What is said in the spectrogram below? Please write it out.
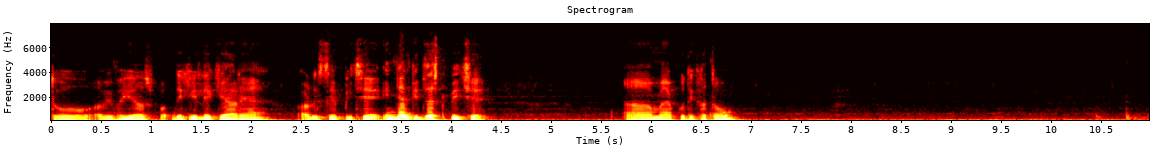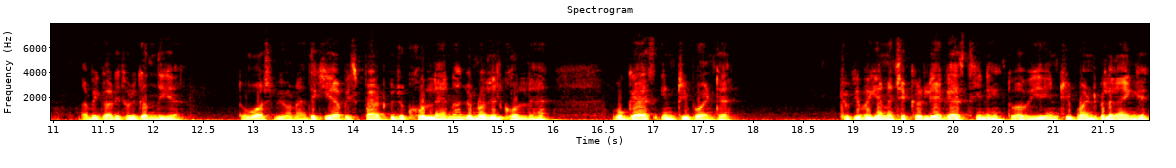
तो अभी भैया उस देखिए लेके आ रहे हैं। और इससे पीछे इंजन के जस्ट पीछे। आ, मैं आपको दिखाता हूँ। अभी गाड़ी थोड़ी गंदी है तो वॉश भी होना है। देखिए आप इस पार्ट को जो खोल रहे हैं ना जो नोजल खोल रहे हैं वो गैस एंट्री पॉइंट है। क्योंकि भैया ने चेक कर लिया, गैस थी नहीं तो अभी ये एंट्री पॉइंट पे लगाएँगे।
